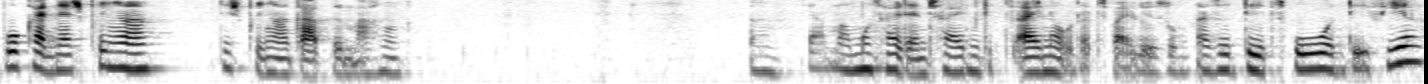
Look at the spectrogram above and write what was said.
wo kann der Springer die Springergabel machen. Ähm, ja, man muss halt entscheiden, gibt es eine oder zwei Lösungen. Also D2 und D4,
